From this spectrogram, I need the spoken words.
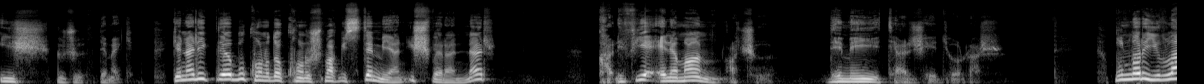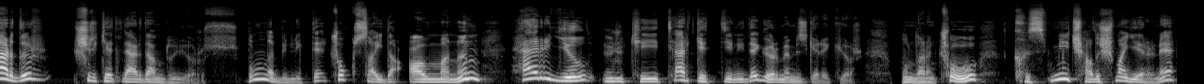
iş gücü demek. Genellikle bu konuda konuşmak istemeyen işverenler kalifiye eleman açığı demeyi tercih ediyorlar. Bunları yıllardır şirketlerden duyuyoruz. Bununla birlikte çok sayıda Almanın her yıl ülkeyi terk ettiğini de görmemiz gerekiyor. Bunların çoğu kısmi çalışma yerine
